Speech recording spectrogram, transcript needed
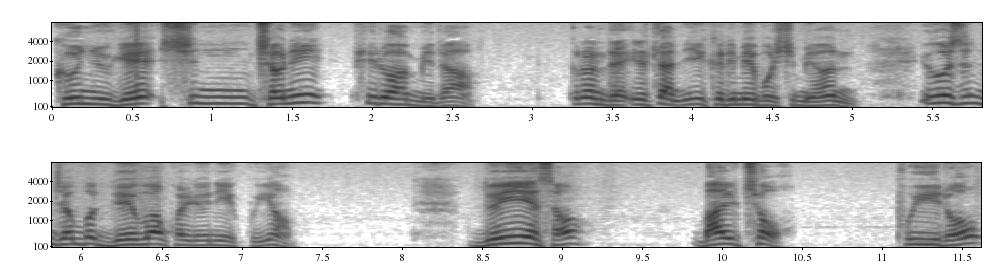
근육의 신전이 필요합니다. 그런데 일단 이 그림에 보시면 이것은 전부 뇌와 관련이 있고요. 뇌에서 말초 부위로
